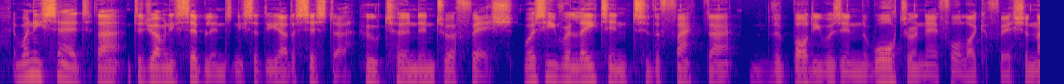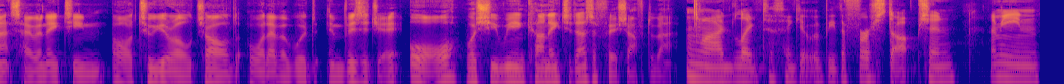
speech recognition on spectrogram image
when he said that, did you have any siblings? And he said that he had a sister who turned into a fish. Was he relating to the fact that the body was in the water and therefore like a fish, and that's how an 18 or 2 year old child or whatever would envisage it? Or was she reincarnated as a fish after that? Mm, I'd like to think it would be the first option. I mean,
